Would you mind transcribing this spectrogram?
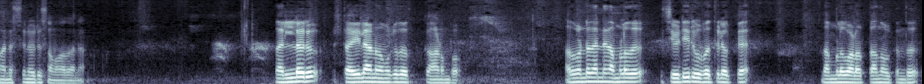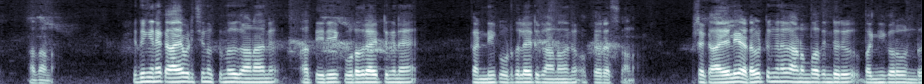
മനസ്സിനൊരു സമാധാനമാണ് നല്ലൊരു സ്റ്റൈലാണ് നമുക്കിത് കാണുമ്പോൾ അതുകൊണ്ട് തന്നെ നമ്മളത് ചെടി രൂപത്തിലൊക്കെ നമ്മൾ വളർത്താൻ നോക്കുന്നത് അതാണ്. ഇതിങ്ങനെ കായ പിടിച്ച് നിൽക്കുന്നത് കാണാൻ ആ തിരി കൂടുതലായിട്ട് ഇങ്ങനെ കണ്ണി കൂടുതലായിട്ട് കാണാനും ഒക്കെ രസമാണ്. പക്ഷേ കായലിൽ ഇടവിട്ട് ഇങ്ങനെ കാണുമ്പോൾ അതിന്റെ ഒരു ഭംഗി കുറവുണ്ട്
